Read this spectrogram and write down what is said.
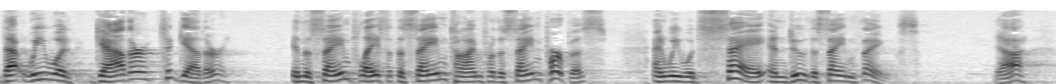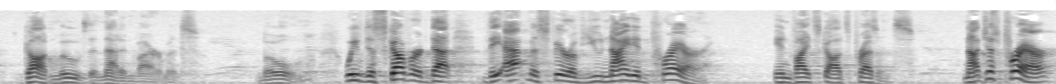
that we would gather together in the same place at the same time for the same purpose, and we would say and do the same things. Yeah? God moves in that environment. Boom we've discovered that the atmosphere of united prayer invites God's presence. Not just prayer,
